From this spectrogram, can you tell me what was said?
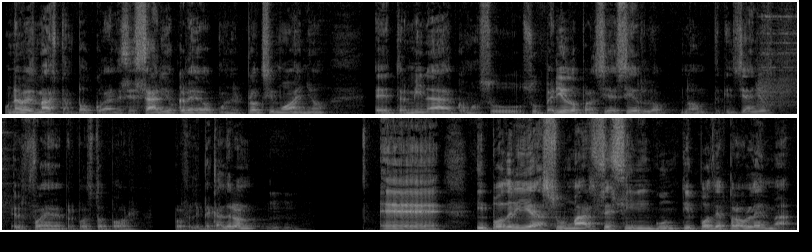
Una vez más, tampoco era necesario, creo, cuando el próximo año eh, termina como su, su, periodo, por así decirlo, ¿no? de 15 años. Él fue propuesto por, por Felipe Calderón. Eh, y podría sumarse sin ningún tipo de problema,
